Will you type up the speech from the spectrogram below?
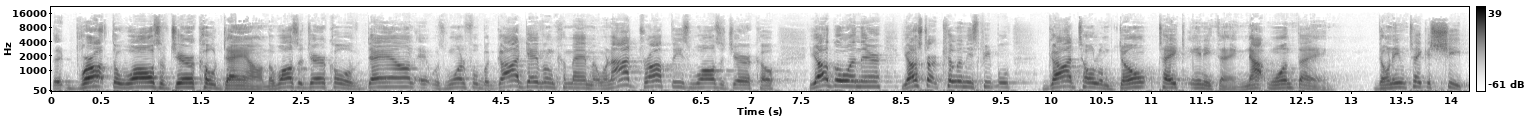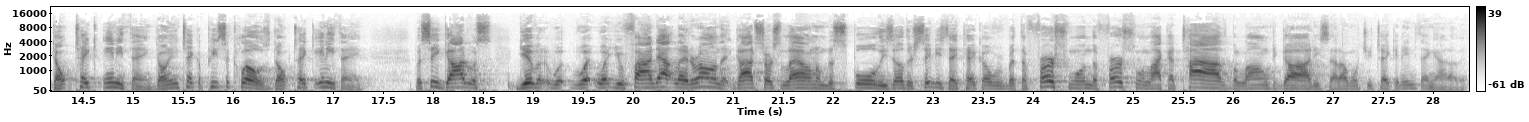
they brought the walls of Jericho down. The walls of Jericho were down. It was wonderful, but God gave them a commandment. When I drop these walls of Jericho, y'all go in there, y'all start killing these people. God told them, don't take anything, not one thing. Don't even take a sheep. Don't take anything. Don't even take a piece of clothes. Don't take anything. But see, God was giving, what, what you'll find out later on, that God starts allowing them to spoil these other cities they take over. But the first one, the first one, like a tithe, belonged to God. He said, I want you taking anything out of it.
